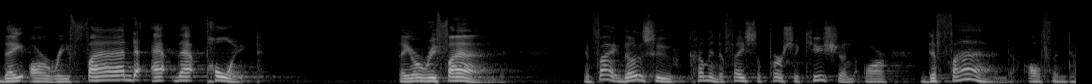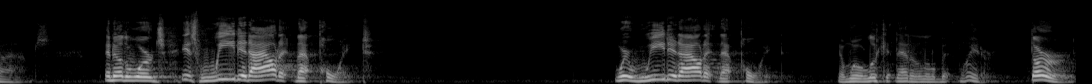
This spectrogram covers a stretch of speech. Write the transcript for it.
they are refined at that point. They are refined. In fact, those who come into face of persecution are defined oftentimes. In other words, it's weeded out at that point. We're weeded out at that point, and we'll look at that a little bit later. Third,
